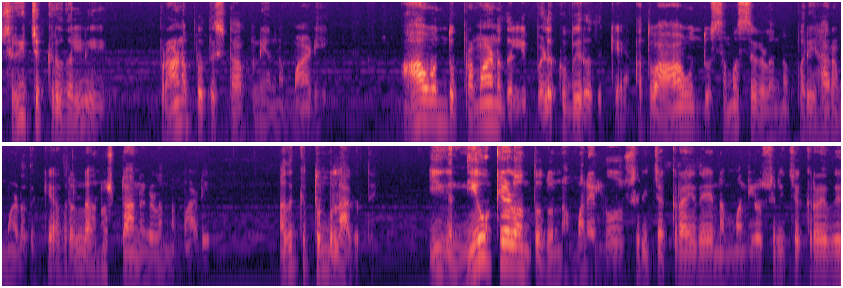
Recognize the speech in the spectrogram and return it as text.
ಶ್ರೀಚಕ್ರದಲ್ಲಿ ಪ್ರಾಣ ಪ್ರತಿಷ್ಠಾಪನೆಯನ್ನು ಮಾಡಿ ಆ ಒಂದು ಪ್ರಮಾಣದಲ್ಲಿ ಬೆಳಕು ಬೀರೋದಕ್ಕೆ ಅಥವಾ ಆ ಒಂದು ಸಮಸ್ಯೆಗಳನ್ನು ಪರಿಹಾರ ಮಾಡೋದಕ್ಕೆ ಅದರಲ್ಲಿ ಅನುಷ್ಠಾನಗಳನ್ನು ಮಾಡಿ ಅದಕ್ಕೆ ತುಂಬಲಾಗುತ್ತೆ. ಈಗ ನೀವು ಕೇಳುವಂಥದ್ದು ನಮ್ಮನೆಯಲ್ಲೂ ಶ್ರೀಚಕ್ರ ಇದೆ, ನಮ್ಮನೆಯಲ್ಲೂ ಶ್ರೀಚಕ್ರ ಇದೆ,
